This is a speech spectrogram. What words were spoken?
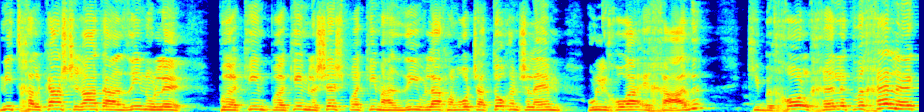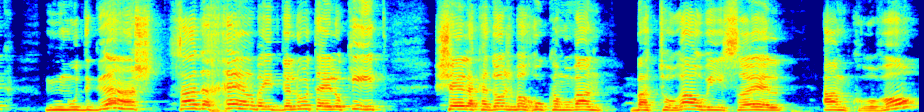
נתחלקה שירת האזינו לפרקים פרקים, לשש פרקים הזיב לך, למרות שהתוכן שלהם הוא לכאורה אחד, כי בכל חלק וחלק מודגש צד אחר בהתגלות האלוקית של הקדוש ברוך הוא כמובן בתורה ובישראל עם קרובו.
